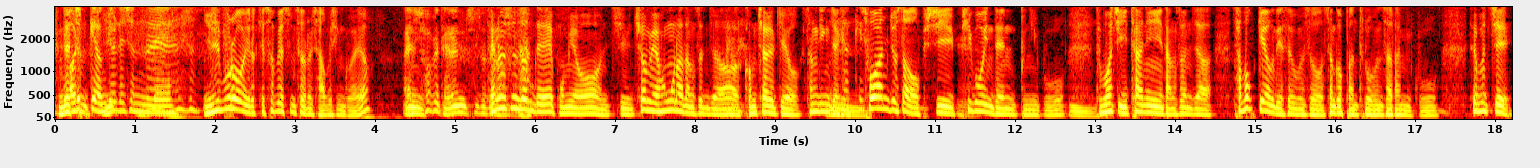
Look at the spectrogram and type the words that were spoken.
근데 좀 어렵게 연결되셨는데 일부러 이렇게 섭외 순서를 잡으신 거예요? 아니, 섭외되는 순서 되는 순서인데 보면 지금 처음에 홍문화 당선자 검찰 개혁 상징적인 음. 소환 조사 없이 피고인 된 분이고 음. 두 번째 이탄희 당선자 사법 개혁 내세우면서 선거판 들어온 사람이고 세 번째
